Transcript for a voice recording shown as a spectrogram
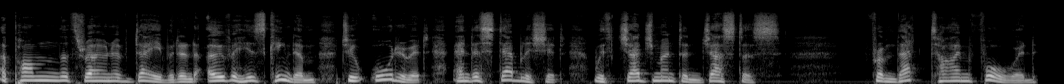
Upon the throne of David and over his kingdom, to order it and establish it with judgment and justice from that time forward,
